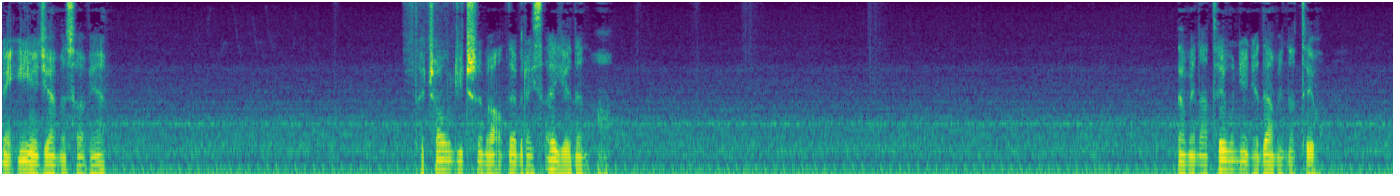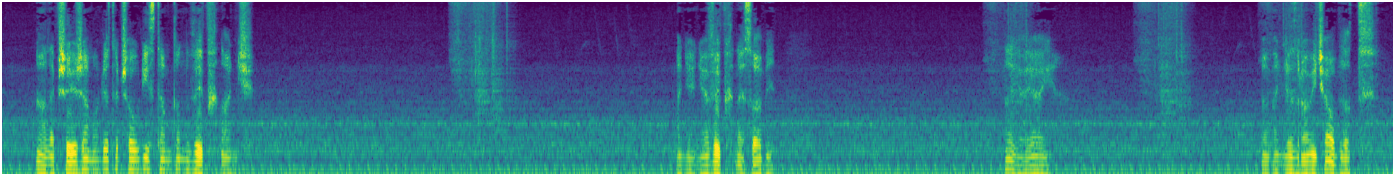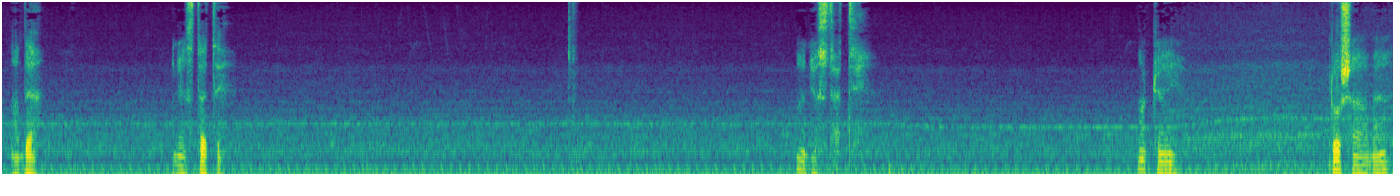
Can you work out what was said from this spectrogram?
I, jedziemy sobie. Te czołgi trzeba odebrać z E1O. Damy na tył? Nie, nie damy na tył. No ale przecież ja mogę te czołgi stamtąd wypchnąć. No nie, nie wypchnę sobie. Ajajaj. Trzeba będzie zrobić oblot na D. Niestety. No niestety. Okej. Okay. Ruszamy.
